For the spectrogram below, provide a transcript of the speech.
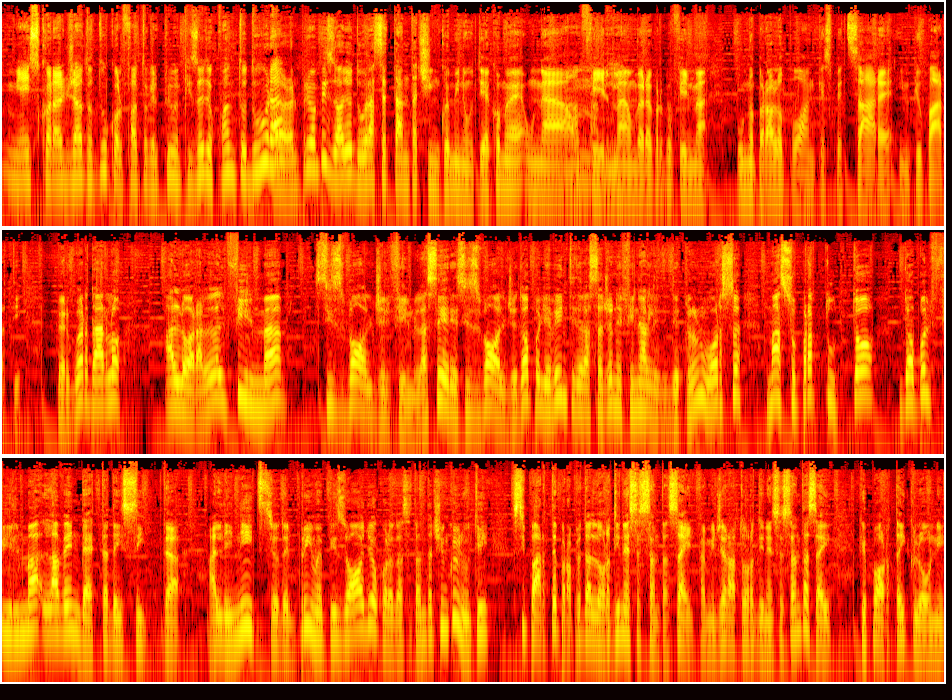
mi hai scoraggiato tu col fatto che il primo episodio quanto dura? Allora, il primo episodio dura 75 minuti, è come una, un film, è un vero e proprio film, uno però lo può anche spezzare in più parti per guardarlo. Allora, il film si svolge il film, la serie si svolge dopo gli eventi della stagione finale di The Clone Wars, ma soprattutto dopo il film La vendetta dei Sith. All'inizio del primo episodio, quello da 75 minuti, si parte proprio dall'Ordine 66, il famigerato Ordine 66 che porta i cloni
